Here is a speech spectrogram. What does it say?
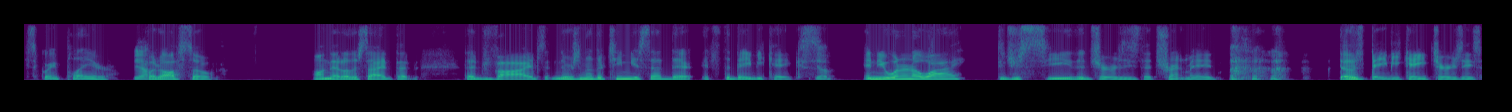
he's a great player, yeah. But also on that other side, that that vibes. And there's another team you said there. It's the Baby Cakes. Yep. And you want to know why? Did you see the jerseys that Trent made? those baby cake jerseys,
